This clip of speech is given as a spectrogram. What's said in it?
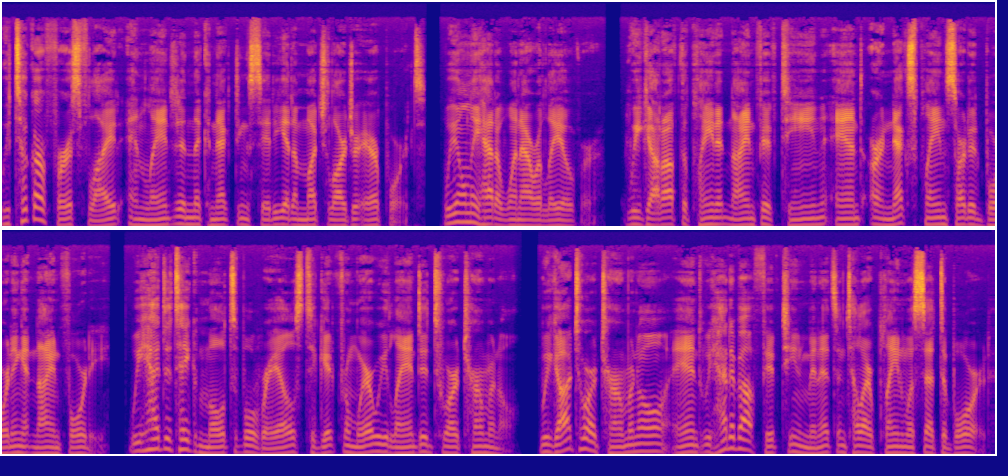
We took our first flight and landed in the connecting city at a much larger airport. We only had a 1-hour layover. We got off the plane at 9:15 and our next plane started boarding at 9:40. We had to take multiple rails to get from where we landed to our terminal. We got to our terminal and we had about 15 minutes until our plane was set to board.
